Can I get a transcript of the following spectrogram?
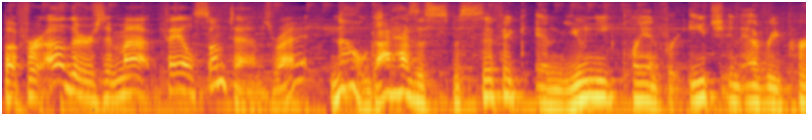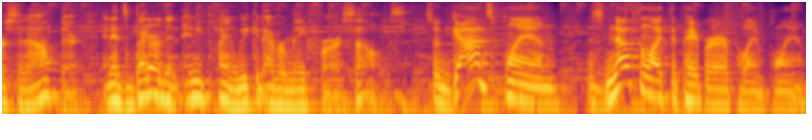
but for others it might fail sometimes, right? No, God has a specific and unique plan for each and every person out there, and it's better than any plan we could ever make for ourselves. So God's plan is nothing like the paper airplane plan.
